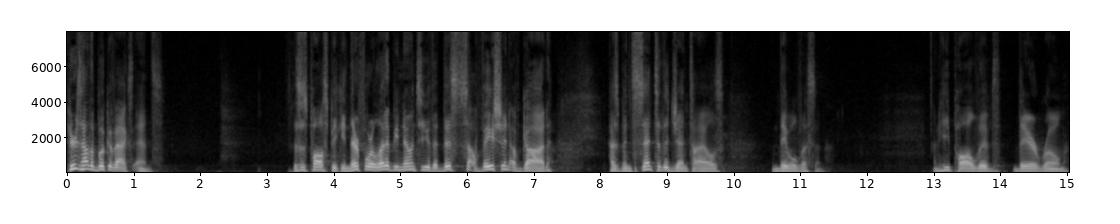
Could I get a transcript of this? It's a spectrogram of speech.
Here's how the book of Acts ends this is Paul speaking. Therefore, let it be known to you that this salvation of God has been sent to the Gentiles, and they will listen. And he, Paul, lived there, Rome,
